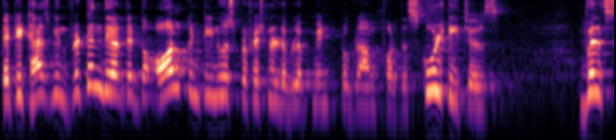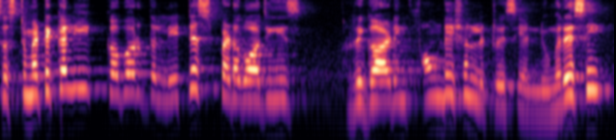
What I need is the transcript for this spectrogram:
that it has been written there that the all continuous professional development program for the school teachers will systematically cover the latest pedagogies regarding foundation literacy and numeracy,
